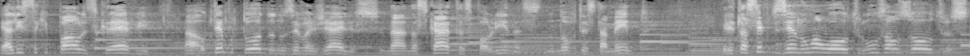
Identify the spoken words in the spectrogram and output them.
é a lista que Paulo escreve ah, o tempo todo nos evangelhos, na, nas cartas paulinas, no Novo Testamento. Ele está sempre dizendo um ao outro, uns aos outros.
